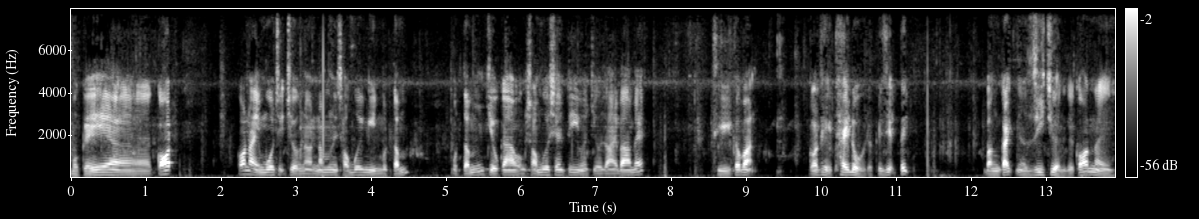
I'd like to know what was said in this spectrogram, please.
một cái à, uh, cót con này mua thị trường là 5 đến 60 nghìn một tấm một tấm chiều cao khoảng 60 cm và chiều dài 3 mét. Thì các bạn có thể thay đổi được cái diện tích bằng cách di chuyển cái cót này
